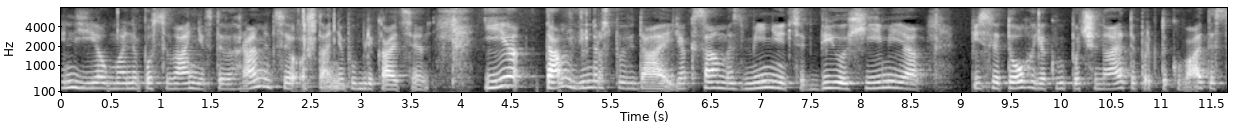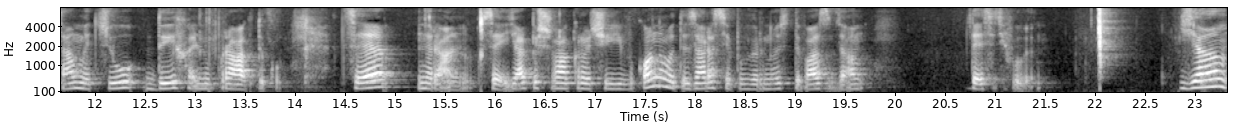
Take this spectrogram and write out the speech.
Він є у мене посилання в Телеграмі, це остання публікація. І там він розповідає, як саме змінюється біохімія після того, як ви починаєте практикувати саме цю дихальну практику. Це нереально. Все, я пішла коротше, її виконувати. Зараз я повернусь до вас за 10 хвилин. Я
